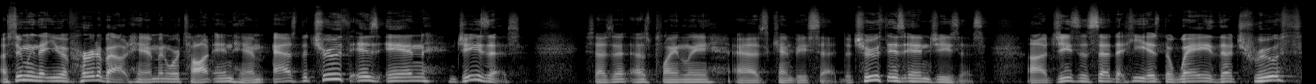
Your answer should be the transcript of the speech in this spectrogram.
Assuming that you have heard about him and were taught in him, as the truth is in Jesus. He says it as plainly as can be said. The truth is in Jesus. Uh, Jesus said that he is the way, the truth,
